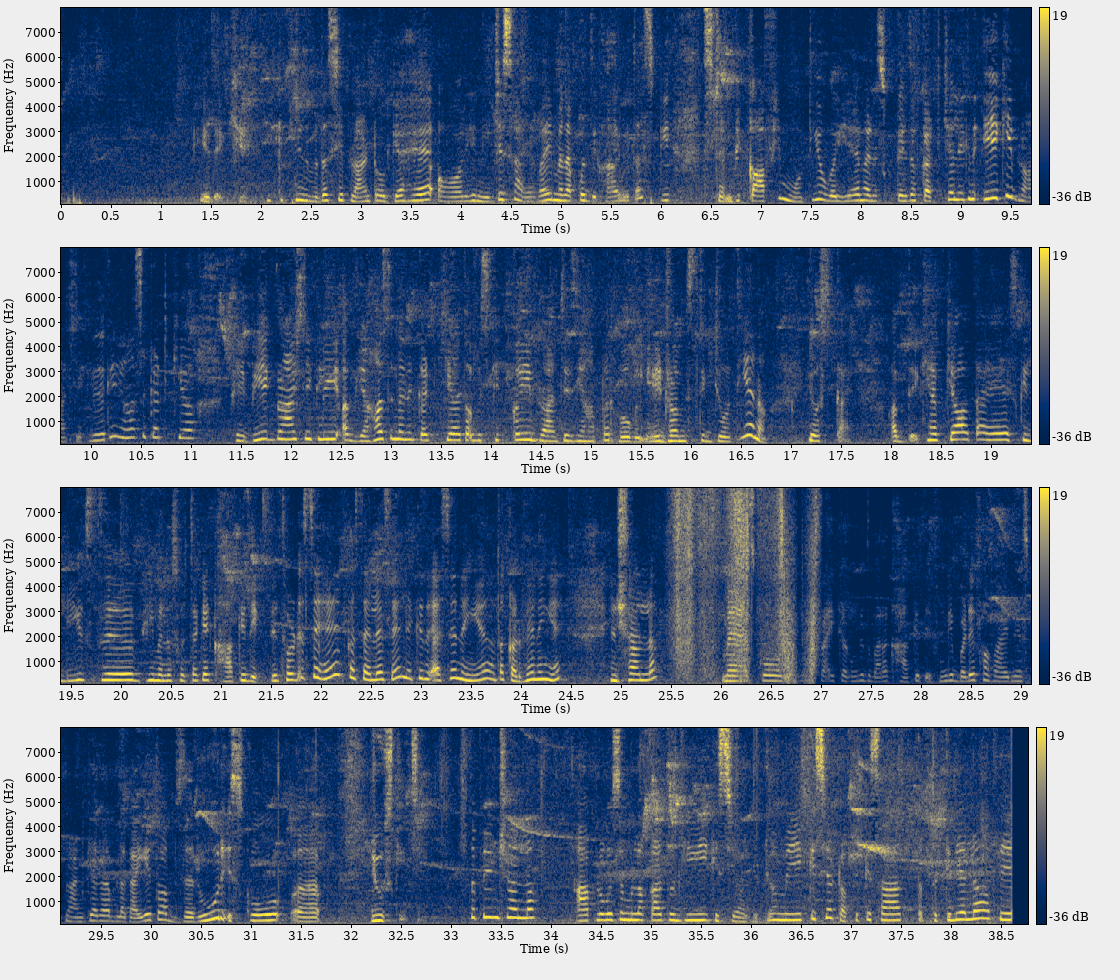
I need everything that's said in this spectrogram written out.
ये देखिए, ये कितनी ज़बरदस्त ये प्लांट हो गया है और ये नीचे से आया हुआ है। मैंने आपको दिखाया भी था, इसकी स्टेम भी काफ़ी मोटी हो गई है। मैंने इसको कई कट किया, लेकिन एक ही ब्रांच निकली। देखिए, यहाँ से कट किया, फिर भी एक ब्रांच निकली, अब यहाँ से मैंने कट किया तो अब इसकी कई ब्रांचेज़ यहाँ पर हो गई हैं। ड्रम स्टिक जो होती है ना, ये उसका है। अब देखिए, अब क्या होता है, इसकी लीव्स भी मैंने सोचा कि खा के देखते थोड़े से हैं, कसैले से, लेकिन ऐसे नहीं है, ज़्यादा कड़वे नहीं है। इन मैं इसको ट्राई करूँगी, दोबारा खा के देखूँगी। बड़े फ़वाद हैं इस प्लांट के, अगर आप लगाइए तो आप ज़रूर इसको यूज़ कीजिए। तो फिर इन आप लोगों से मुलाकात होगी किसी और वीडियो में, किसी और टॉपिक के साथ। तब तक के लिए अल्लाह हाफि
